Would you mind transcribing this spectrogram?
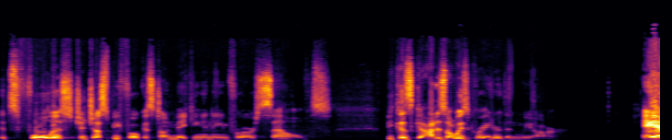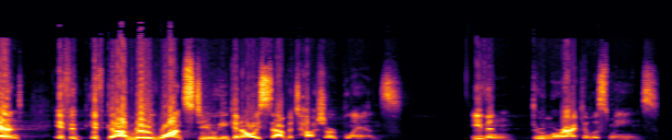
It's foolish to just be focused on making a name for ourselves because God is always greater than we are. And if, it, if God really wants to, He can always sabotage our plans, even through miraculous means.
